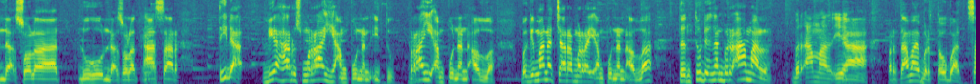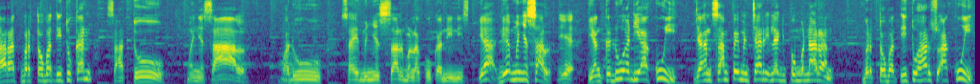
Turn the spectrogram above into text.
tidak sholat duhur, tidak sholat asar. Tidak, dia harus meraih ampunan itu. Raih ampunan Allah. Bagaimana cara meraih ampunan Allah? Tentu dengan beramal. Beramal, iya. Nah, pertama bertobat. Syarat bertobat itu kan satu, menyesal. Waduh, saya menyesal melakukan ini. Ya, dia menyesal. Iya. Yang kedua diakui. Jangan sampai mencari lagi pembenaran. Bertobat itu harus akui.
